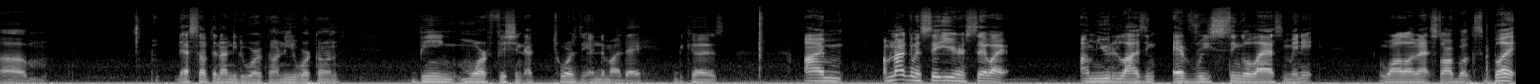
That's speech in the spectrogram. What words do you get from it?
um, that's something I need to work on. I need to work on being more efficient at towards the end of my day because I'm I'm not gonna sit here and say like I'm utilizing every single last minute while I'm at Starbucks, but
